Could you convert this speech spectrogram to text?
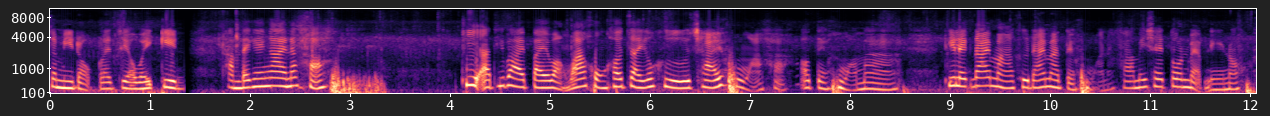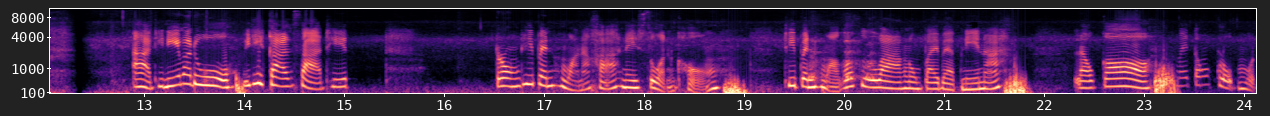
จะมีดอกกระเจียวไว้กินทำได้ง่าย ๆนะคะ ที่อธิบายไปหวังว่าคงเข้าใจก็คือใช้หัวค่ะ เอาแต่หัวมา ที่เล็กได้มาคือได้มาแต่หัวนะคะ ไม่ใช่ต้นแบบนี้เนาะอ่าทีนี้มาดูวิธีการสาธิต ตรงที่เป็นหัวนะคะ ในส่วนของ ที่เป็นหัวก็คือวางลงไปแบบนี้นะ แล้วก็ไม่ต้องกลบหมด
